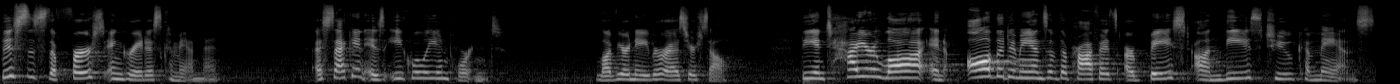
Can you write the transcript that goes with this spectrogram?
This is the first and greatest commandment. A second is equally important love your neighbor as yourself. The entire law and all the demands of the prophets are based on these two commands.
